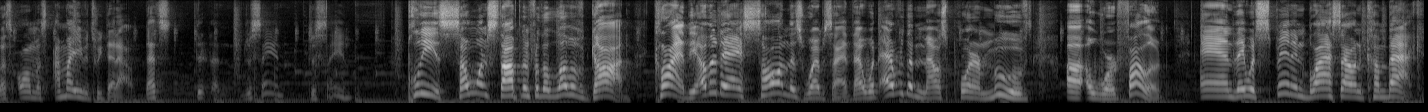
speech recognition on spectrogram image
That's almost, I might even tweet that out. That's, just saying, just saying. Please, someone stop them for the love of God. Client, the other day I saw on this website that whenever the mouse pointer moved, uh, a word followed. And they would spin and blast out and come back.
